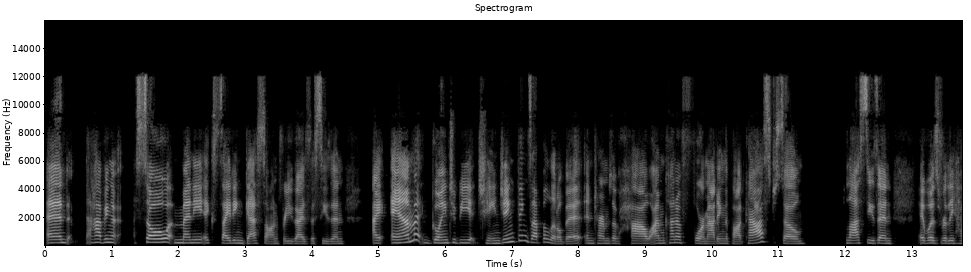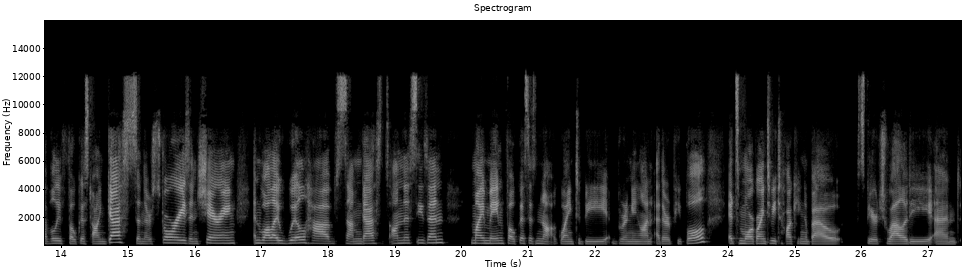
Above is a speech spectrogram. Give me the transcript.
and having so many exciting guests on for you guys this season. I am going to be changing things up a little bit in terms of how I'm kind of formatting the podcast. So last season, it was really heavily focused on guests and their stories and sharing. And while I will have some guests on this season, my main focus is not going to be bringing on other people. It's more going to be talking about spirituality and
